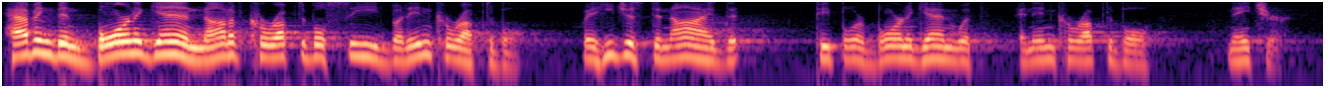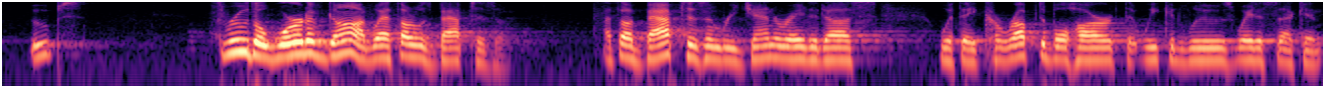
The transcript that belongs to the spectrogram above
Having been born again, not of corruptible seed, but incorruptible. But he just denied that people are born again with an incorruptible nature. Oops. Through the Word of God. Well, I thought it was baptism. I thought baptism regenerated us with a corruptible heart that we could lose. Wait a second.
